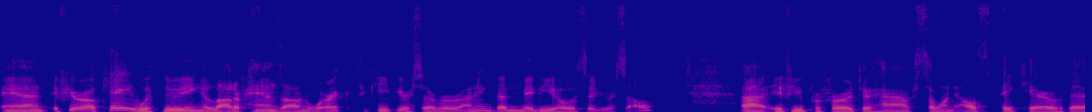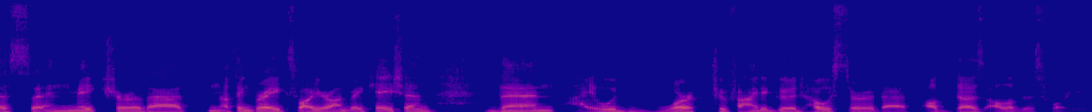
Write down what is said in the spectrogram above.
And if you're OK with doing a lot of hands-on work to keep your server running, then maybe you host it yourself. Uh, if you prefer to have someone else take care of this and make sure that nothing breaks while you're on vacation, then I would work to find a good hoster that does all of this for you.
